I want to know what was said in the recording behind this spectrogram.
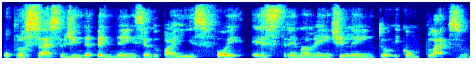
O processo de independência do país foi extremamente lento e complexo,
